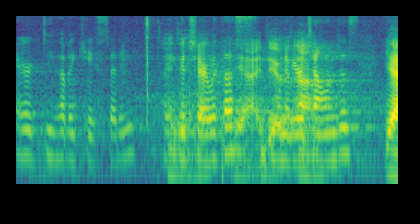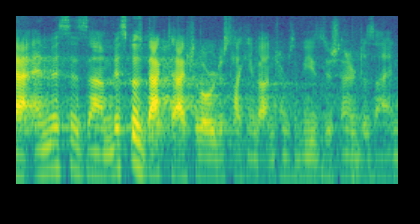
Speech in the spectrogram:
Eric, do you have a case study that I you could share with us? Yeah, I do. One of your Um, challenges? Yeah, and this is um, this goes back to actually what we were just talking about in terms of user-centered design.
